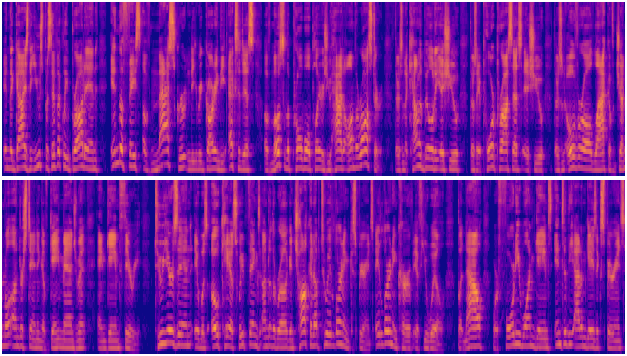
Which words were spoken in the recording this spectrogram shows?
in the guys that you specifically brought in in the face of mass scrutiny regarding the exodus of most of the Pro Bowl players you had on the roster? There's an accountability issue, there's a poor process issue, there's an overall lack of general understanding of game management and game theory. Two years in, it was okay to sweep things under the rug and chalk it up to a learning experience, a learning curve, if you will. But now we're 41 games into the Adam Gase experience,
